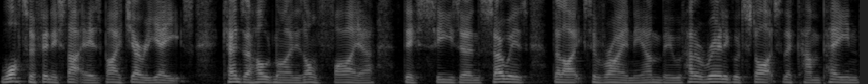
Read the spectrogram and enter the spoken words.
What a finish that is by Jerry Yates. Kenzo Goudmijn is on fire this season. So is the likes of Ryan Nyambe. We've had a really good start to the campaign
